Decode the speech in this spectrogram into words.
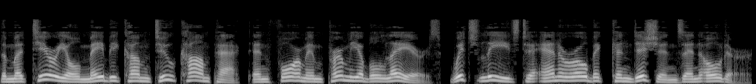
the material may become too compact and form impermeable layers, which leads to anaerobic conditions and odor.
